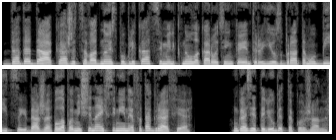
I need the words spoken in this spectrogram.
Да-да-да, кажется, в одной из публикаций мелькнуло коротенькое интервью с братом убийцы, и даже была помещена их семейная фотография. Газеты любят такой жанр.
